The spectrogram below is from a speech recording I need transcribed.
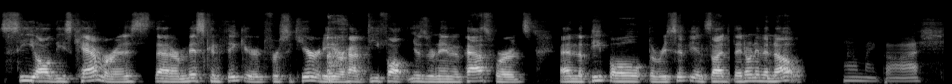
see all these cameras that are misconfigured for security or have default username and passwords and the people the recipient side they don't even know. Oh my gosh.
